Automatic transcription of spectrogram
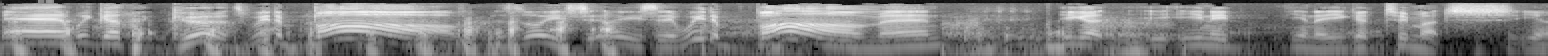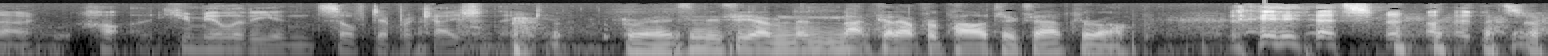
man, we got the goods. We the bomb. That's all you said. All you said. We the bomb, man. You got you need you know you got too much you know humility and self-deprecation there. Kevin. Right. See, see, I'm not cut out for politics after all. that's right. That's right.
